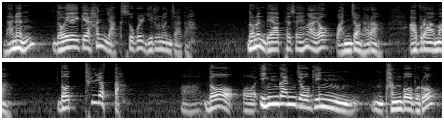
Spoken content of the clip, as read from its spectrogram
나는 너에게 한 약속을 이루는 자다 너는 내 앞에서 행하여 완전하라. 아브라함아 너 틀렸다. 어, 너 어, 인간적인 방법으로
